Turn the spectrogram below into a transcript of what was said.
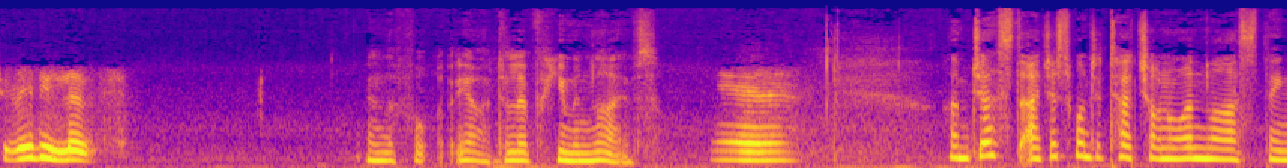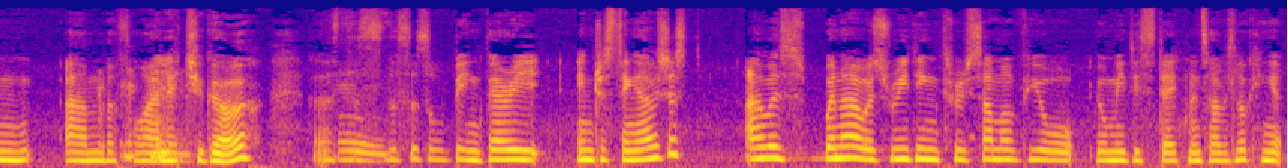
to really live. In the full, yeah, to live human lives. Yeah. I'm just. I just want to touch on one last thing um, before I let you go. Uh, this, Mm. this is all being very interesting. I was just. I was when I was reading through some of your, your media statements. I was looking at,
